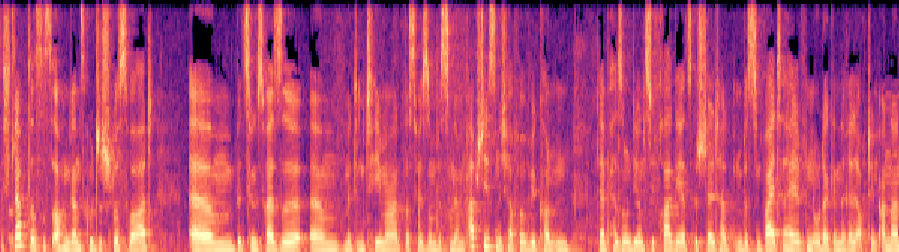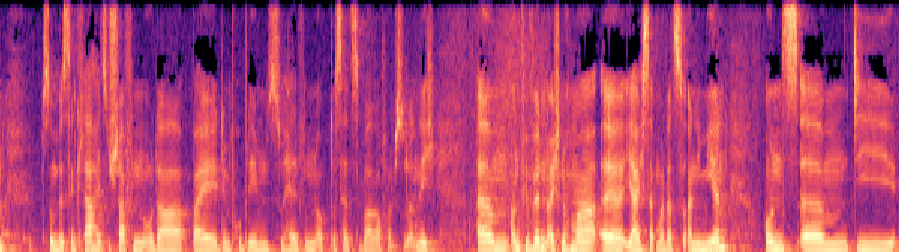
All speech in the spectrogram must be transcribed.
Ich glaube, das ist auch ein ganz gutes Schlusswort ähm, beziehungsweise ähm, mit dem Thema, dass wir so ein bisschen damit abschließen. Ich hoffe, wir konnten der Person, die uns die Frage jetzt gestellt hat, ein bisschen weiterhelfen oder generell auch den anderen so ein bisschen Klarheit zu schaffen oder bei den Problemen zu helfen, ob das jetzt ein wahrer Freund ist oder nicht. Ähm, und wir würden euch nochmal, äh, ja, ich sag mal, dazu animieren, uns ähm, die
